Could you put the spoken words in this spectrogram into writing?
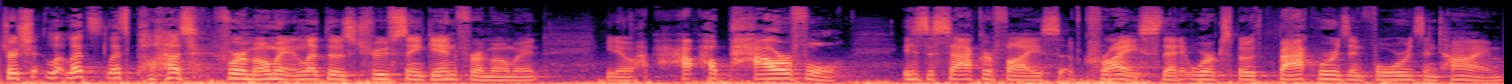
church, let's, let's pause for a moment and let those truths sink in for a moment. You know, how, how powerful is the sacrifice of Christ that it works both backwards and forwards in time,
